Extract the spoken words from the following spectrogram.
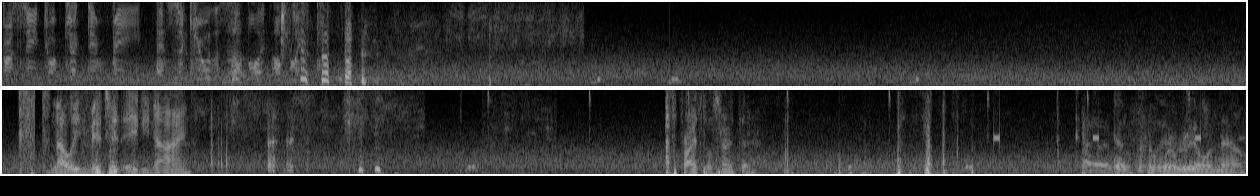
Proceed to objective B and secure the satellite uplink. Smelly Midget 89. That's priceless right there. Alright, where, where are we going now?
